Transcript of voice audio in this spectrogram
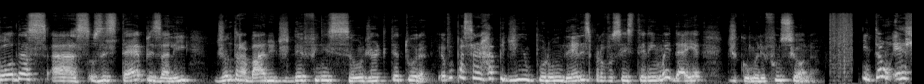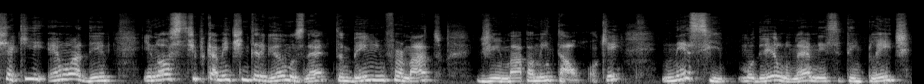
todas os steps ali de um trabalho de definição de arquitetura. Eu vou passar rapidinho por um deles para vocês terem uma ideia de como ele funciona. Então, este aqui é um AD e nós tipicamente entregamos né, também em formato de mapa mental, ok? Nesse modelo, né, nesse template,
